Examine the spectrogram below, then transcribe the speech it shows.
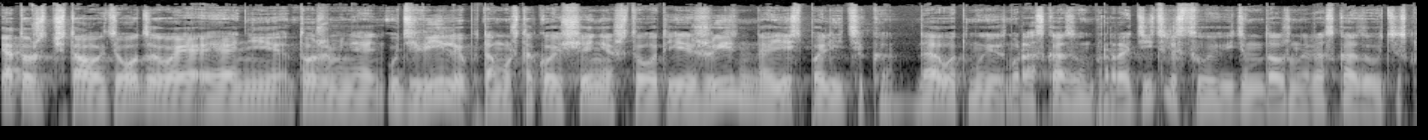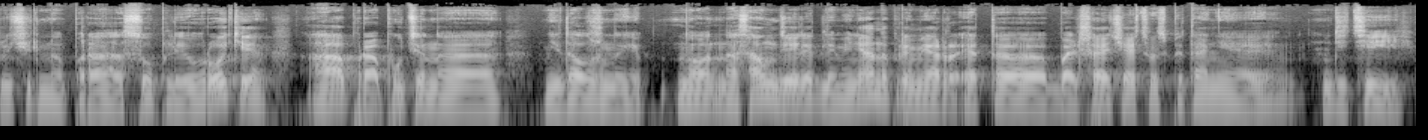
Я тоже читал эти отзывы, и они тоже меня удивили, потому что такое ощущение, что вот есть жизнь, а есть политика. Да, вот мы рассказываем про родительство, и, видимо, должны рассказывать исключительно про сопли и уроки, а про Путина не должны. Но на самом деле для меня, например, это большая часть воспитания детей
